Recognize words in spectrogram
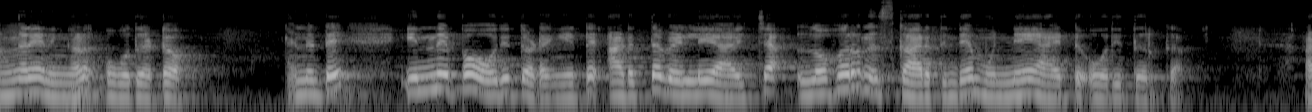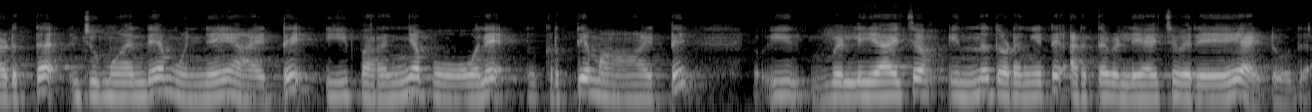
അങ്ങനെ നിങ്ങൾ ഓത് കേട്ടോ എന്നിട്ട് ഇന്നിപ്പോൾ ഓതി തുടങ്ങിയിട്ട് അടുത്ത വെള്ളിയാഴ്ച ലൊഹർ നിസ്കാരത്തിന്റെ മുന്നേ ആയിട്ട് ഓതി തീർക്കുക അടുത്ത ജുമുഅന്റെ മുന്നേ ആയിട്ട് ഈ പറഞ്ഞ പോലെ കൃത്യമായിട്ട് ഈ വെള്ളിയാഴ്ച ഇന്ന് തുടങ്ങിയിട്ട് അടുത്ത വെള്ളിയാഴ്ച വരെ ആയിട്ട് ഓതുക.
